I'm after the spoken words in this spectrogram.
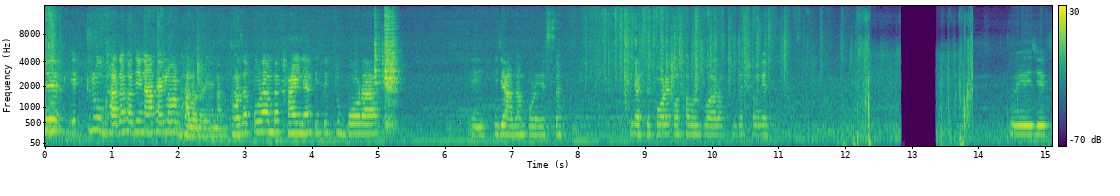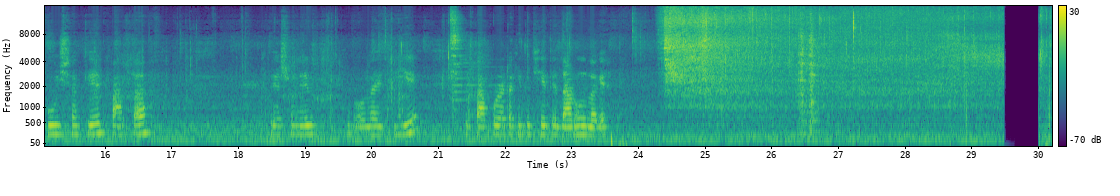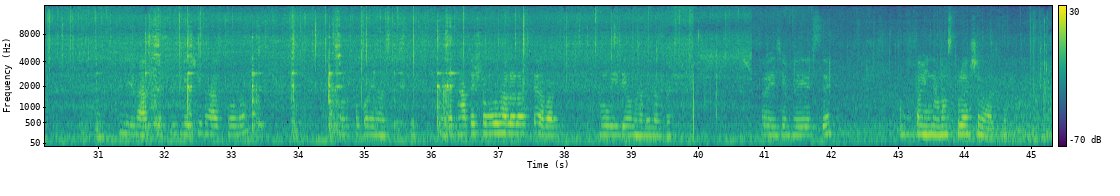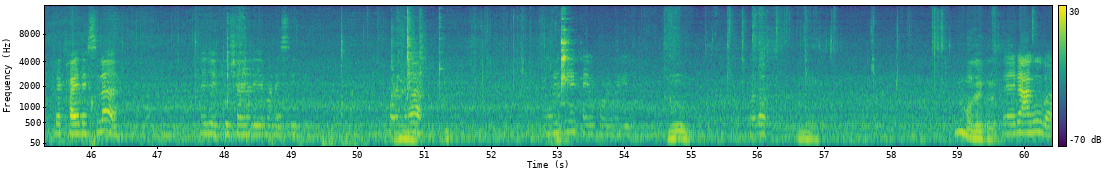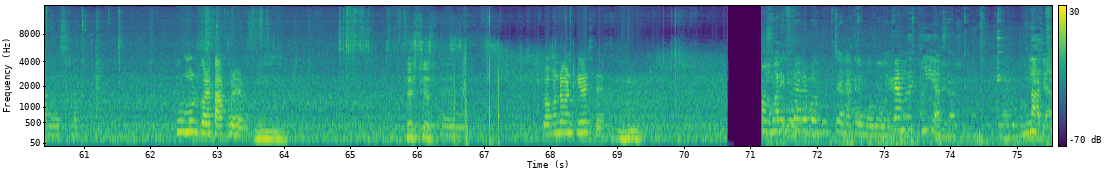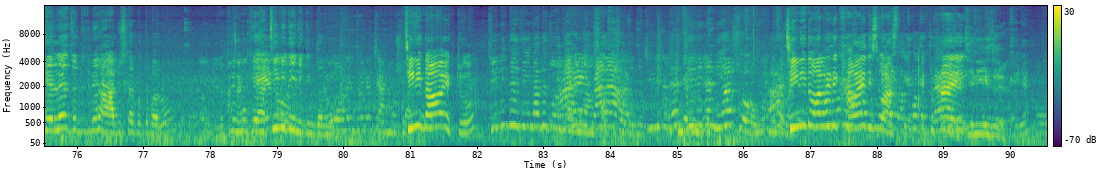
মাসে একটু ভাজা ভাজি না থাকলে আমার ভালো লাগে না। ভাজা পোড়া আমরা খাই না, কিন্তু একটু বড়া, এই যে আজান পড়ে এসছে ঠিক আছে, পরে কথা বলব আর আপনাদের সঙ্গে। তো এই যে পুঁই শাকের পাতা, বেসনের গলায় দিয়ে পাকোড়াটা কিন্তু খেতে দারুণ লাগে। ভাজতেছি বেশি ভাজবো না অল্প করে ভাজতেছি। এটা ভাতের সঙ্গেও ভালো লাগবে আবার মুড়ি দিয়েও ভালো লাগবে। তো এই যে হয়ে গেছে তো আমি নামাজ পড়ে আসে ভাজবো। এটা খাই দেখছিলা? এই যে কুশাইয়ের ইয়ে বানাইছি। পরে খাবা? মুড়ি দিয়ে খাইও পরে হুম। ভালো? মজাই করে। এটা আগেও বানিয়েছিলাম কুড়মুড় করে পাপড়ের লবণ টবণ ঠিক আছে হুম। এটার মধ্যে কি আছে আসলে? না খেলে যদি তুমি হ্যাঁ, আবিষ্কার করতে পারো। তুমি আচ্ছা, মুখে চিনি তো- দিইনি কিন্তু আমি। চিনি দাও একটু। তুমি চিনিটা নিয়ে আসো। চিনি তো অলরেডি খাওয়াই দিছো আজকে। একটু খাই ওই যে ওইখানে দিবি। এই যে। এইখানে এইখানে।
